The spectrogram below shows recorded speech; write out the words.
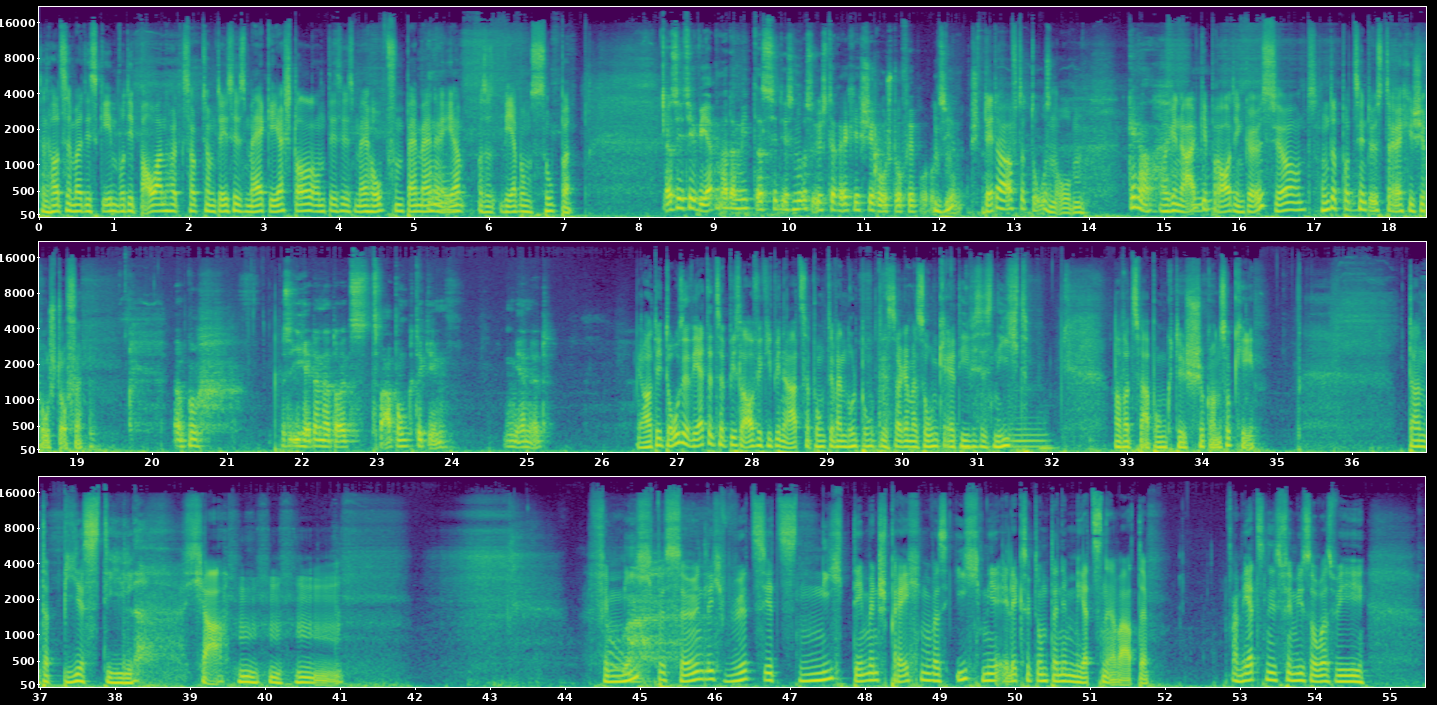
Dann hat es einmal das gegeben, wo die Bauern halt gesagt haben, das ist mein Gerstl und das ist mein Hopfen bei meiner Mhm. Erbe. Also Werbung super. Also sie werben auch damit, dass sie das nur aus österreichische Rohstoffe produzieren. Steht auch auf der Dosen oben. Genau. Original gebraut in Göss, ja, und 100% österreichische Rohstoffe. Äh. Also ich hätte ihnen da jetzt zwei Punkte geben. Mehr nicht. Ja, die Dose wertet jetzt ein bisschen auf, ich gebe ihnen auch zwei Punkte, weil null Punkte ist, sage ich mal, so unkreativ ist es nicht. Aber zwei Punkte ist schon ganz okay. Dann der Bierstil. Ja, hm, hm, hm. Für mich persönlich würde es jetzt nicht dem entsprechen, was ich mir ehrlich gesagt unter einem Märzen erwarte. Am Märzen ist für mich sowas wie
